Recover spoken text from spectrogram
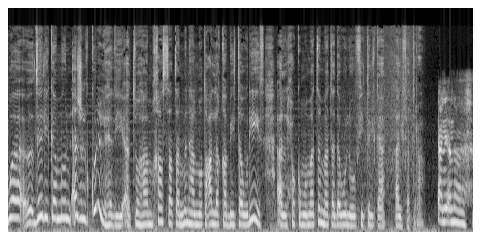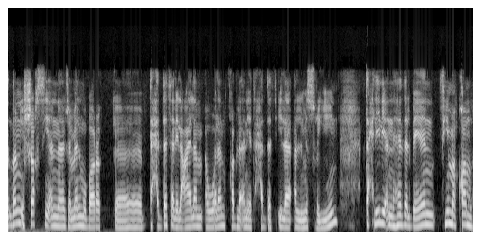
وذلك من أجل كل هذه التهم خاصة منها المتعلقة بتوريث الحكم وما تم تداوله في تلك الفترة. يعني أنا ظني الشخصي أن جمال مبارك تحدث للعالم اولا قبل أن يتحدث إلى المصريين. تحليلي أن هذا البيان في مقامه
